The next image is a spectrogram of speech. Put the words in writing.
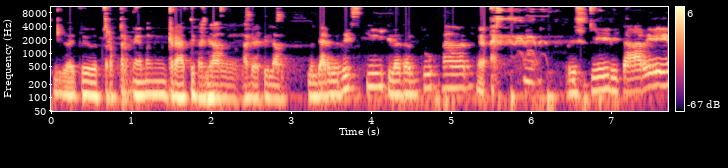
Gila itu truk-truk memang kreatif. Kadang ada bilang mencari rezeki di ladang Tuhan. Ya. Rezeki dicari.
